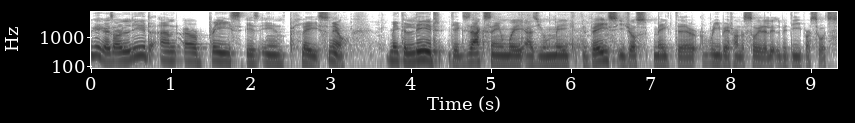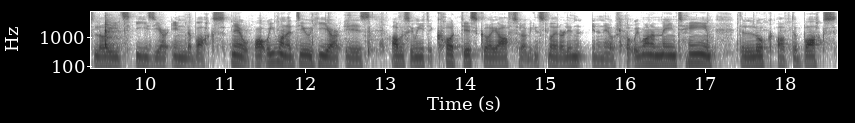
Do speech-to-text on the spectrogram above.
Okay guys, our lid and our base is in place. Now, make the lid the exact same way as you make the base. You just make the rebate on the side a little bit deeper so it slides easier in the box. Now, what we want to do here is, obviously we need to cut this guy off so that we can slide our lid in and out, but we want to maintain the look of the box.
